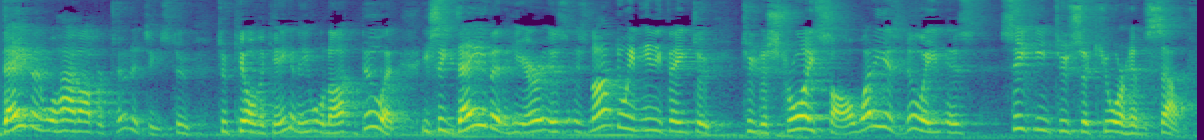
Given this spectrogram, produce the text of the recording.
David will have opportunities to, to kill the king, and he will not do it. You see, David here is, is not doing anything to, to destroy Saul. What he is doing is seeking to secure himself.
